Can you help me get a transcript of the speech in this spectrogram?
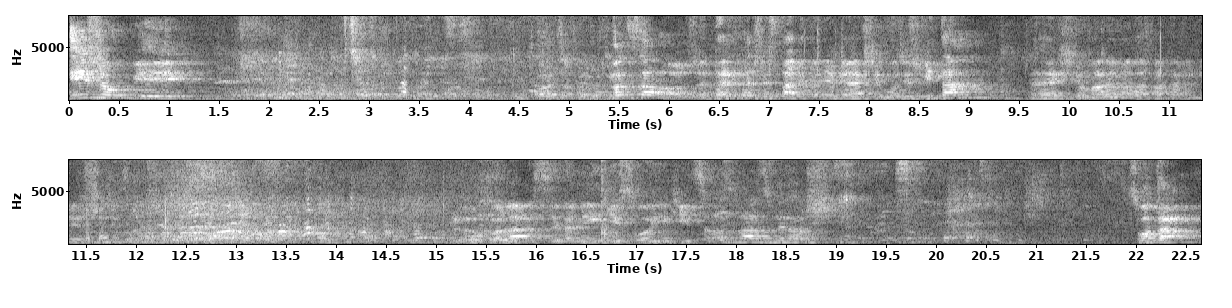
I żółwik. No co, że Belfer, że stary to nie wie jak się młodzież wita? Ech, ziomale madafaka, wy mnie jeszcze nie znacie. Lukolasy, lemingi, słoiki, co z was wyrośnie? Złota?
